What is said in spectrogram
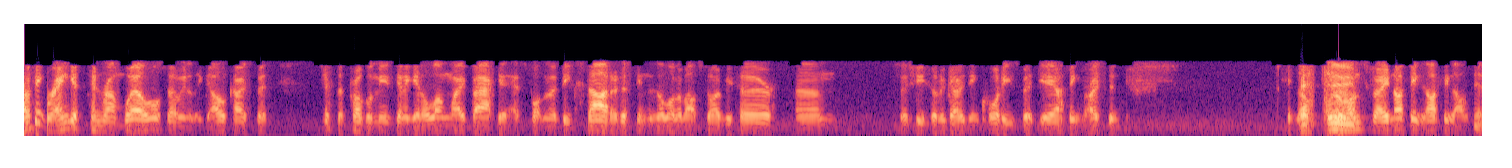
I think Rangus can run well also into the Gold Coast, but just the problem is going to get a long way back and spot them a big start. I just think there's a lot of upside with her. Um, so she sort of goes in quaddies, but yeah, I think roasted. Put her on speed, and I think I think yeah.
